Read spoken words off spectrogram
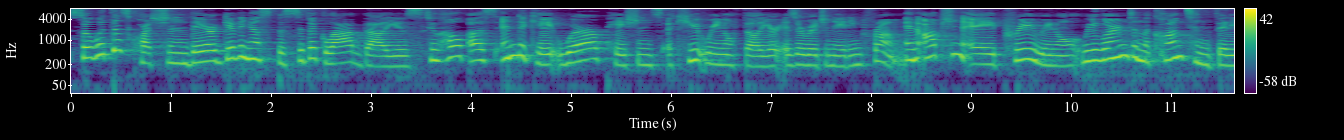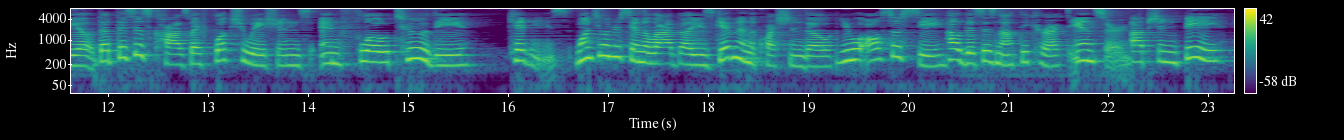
So with this question, they are giving us specific lab values to help us indicate where our patient's acute renal failure is originating from. In option A, pre-renal, we learned in the content video that this is caused by fluctuations in flow to the kidneys. Once you understand the lab values given in the question though, you will also see how this is not the correct answer. Option B,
